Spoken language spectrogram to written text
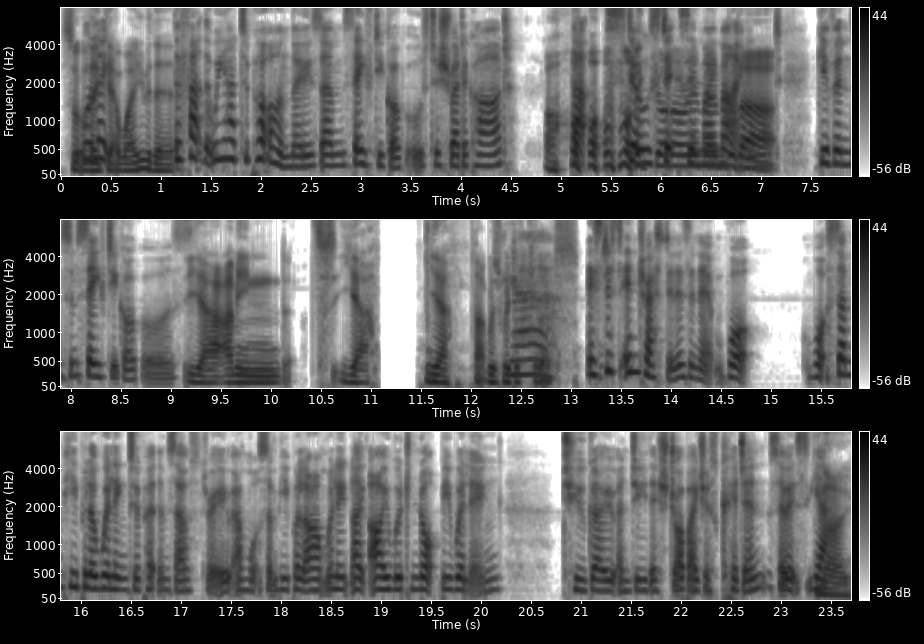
sort of well, they like, get away with it. The fact that we had to put on those um, safety goggles to shred a card oh, that still God, sticks in my mind. That. Given some safety goggles. Yeah, I mean, yeah, yeah, that was ridiculous. Yeah. It's just interesting, isn't it? What what some people are willing to put themselves through and what some people aren't willing. Like I would not be willing to go and do this job. I just couldn't. So it's yeah. No.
